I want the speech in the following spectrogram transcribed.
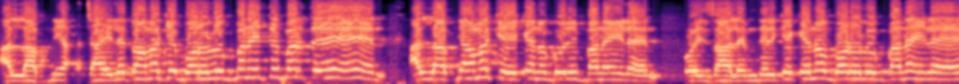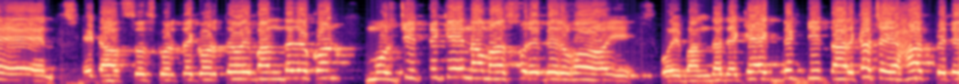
আল্লাহ আপনি চাইলে তো আমাকে বড় লোক বানাইতে পারতেন। আল্লাহ আপনি আমাকে কেন গরিব বানাইলেন? ওই জালেমদেরকে কেন বড় লোক বানাইলেন? এটা আফসোস করতে করতে ওই বান্দা যখন মসজিদ থেকে নামাজ পড়ে বের হয়, ওই বান্দা দেখে এক ব্যক্তি তার কাছে হাত পেতে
